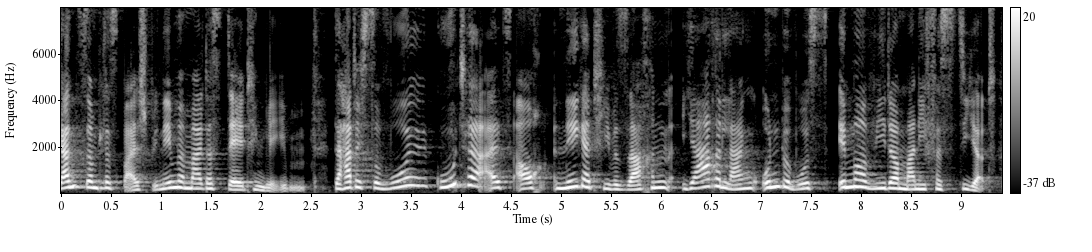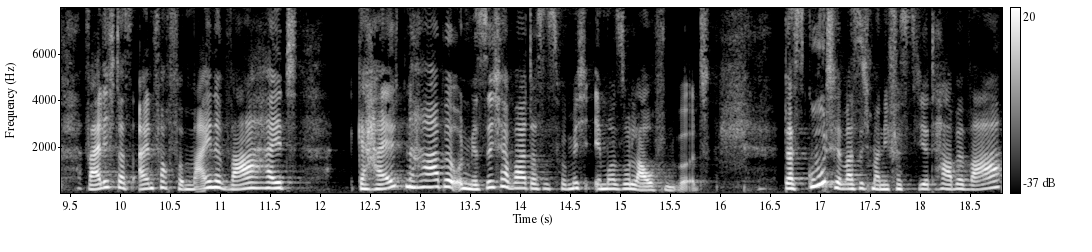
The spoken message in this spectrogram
Ganz simples Beispiel. Nehmen wir mal das Datingleben. Da hatte ich sowohl gute als auch negative Sachen jahrelang unbewusst immer wieder manifestiert, weil ich das einfach für meine Wahrheit gehalten habe und mir sicher war, dass es für mich immer so laufen wird. Das Gute, was ich manifestiert habe, war,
